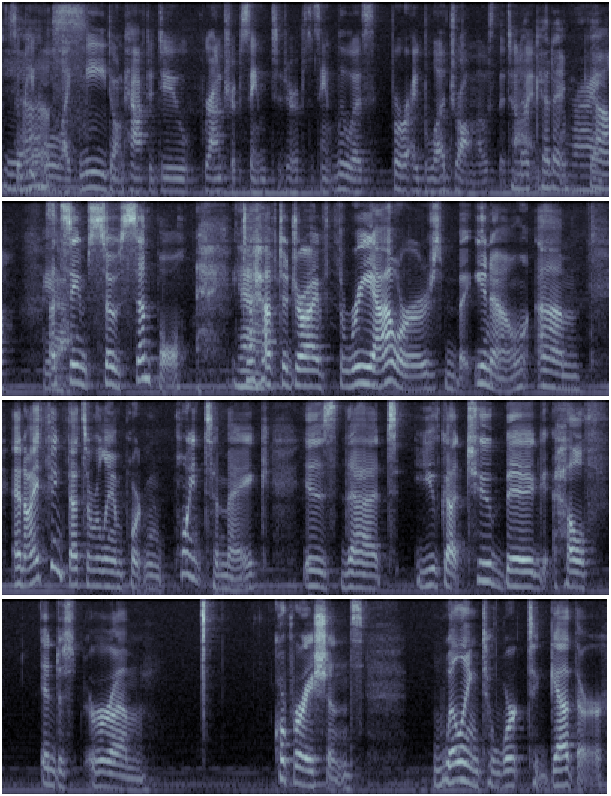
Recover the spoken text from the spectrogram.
so people like me don't have to do round trips, St. trips to St. Louis for a blood draw most of the time. No kidding. Right. Yeah. Yeah. That seems so simple Yeah. to have to drive three hours, but you know, um, and I think that's a really important point to make is that you've got two big health industry or um, corporations willing to work together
